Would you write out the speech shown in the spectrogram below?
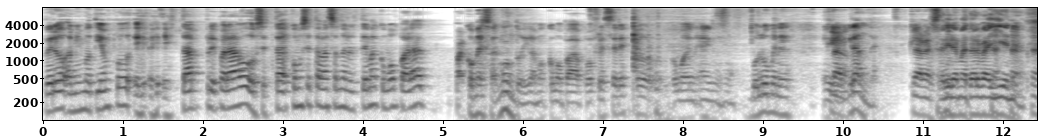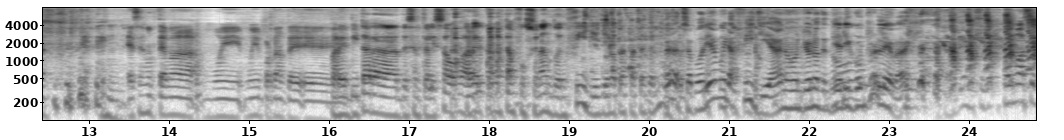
pero al mismo tiempo eh, eh, está preparado o se está, cómo se está avanzando en el tema como para, para comerse al mundo, digamos, como para ofrecer esto como en, en volúmenes eh, Claro. grandes. Claro, Salir a matar ballenas. ese es un tema muy, muy importante. eh, Para invitar a descentralizados a ver cómo están funcionando en Fiji y en otras partes del mundo. Claro, o sea, podríamos ir a Fiji, ¿ah? no, yo no tendría No. ningún problema. Podemos hacer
